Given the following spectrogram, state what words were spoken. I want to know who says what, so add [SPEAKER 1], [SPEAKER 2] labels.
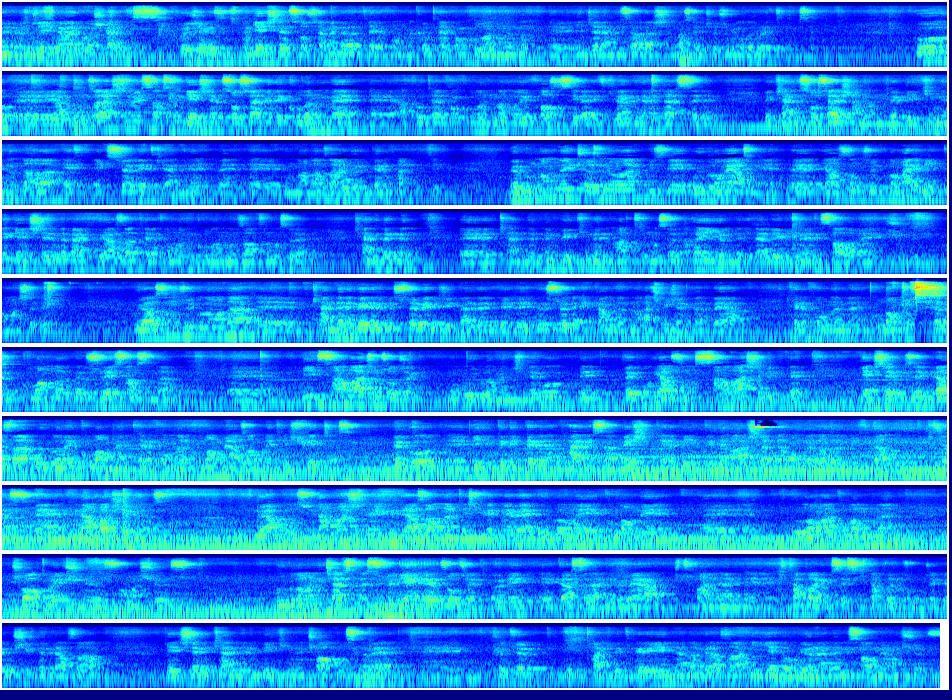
[SPEAKER 1] Ee, öncelikle merhaba, hoş geldiniz. Projemizin ismi gençlerin sosyal medyada telefon, akıllı telefon kullanımlarının e, incelenmesi ve araştırılması ve çözüm yolları üretilmesi. Bu e, yaptığımız araştırma esasında gençlerin sosyal medya kullanımı ve e, akıllı telefon kullanımından dolayı fazlasıyla etkilendiğini ve derslerin ve kendi sosyal yaşamlarının ve birikimlerinin daha da et- eksi yönde etkilendiğini ve e, bunlardan zarar gördüklerini fark ettik. Ve bundan dolayı çözüm olarak biz bir uygulama yazmayı ve yazdığımız uygulamayla birlikte gençlerin de belki biraz daha telefonlarının kullanımının azaltılması ve kendilerinin e, kendilerinin birikimlerinin arttırılması ve daha iyi yönde ilerleyebilmelerini sağlamayı düşündük, amaçladık. Bu yazdığımız uygulamada e, kendilerine belirli bir süre verecekler ve belirli bir sürede ekranlarını açmayacaklar veya telefonlarını kullanmayacaklar ve kullanmadıkları süre esnasında e, bir sanal ağacımız olacak bu uygulamanın içinde. Bu ve, ve bu yazdığımız sanal ağaçla birlikte gençlerimizi biraz daha uygulamayı kullanmaya, telefonları kullanmaya azaltmaya teşvik edeceğiz. Ve bu e, biriktirdikleri her mesela 5 kere biriktirdiği ağaçlarda onların adına bir fidan dikeceğiz ve fidan bağışı yapacağız. Bu yaptığımız fidan birlikte biraz daha onları teşvik etmeye ve uygulamayı kullanmayı, e, uygulamaların kullanımını çoğaltmayı düşünüyoruz, amaçlıyoruz. Uygulamanın içerisinde süreli yayınlarımız olacak. Örneğin e, gazeteler gibi veya kütüphaneler, e, kitaplar gibi ses kitaplarımız olacak ve bu şekilde biraz daha gençlerin kendilerinin birikimini çoğaltmasını ve e, kötü takip ettikleri yayınlardan biraz daha iyiye doğru yönelmelerini sağlamaya başlıyoruz.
